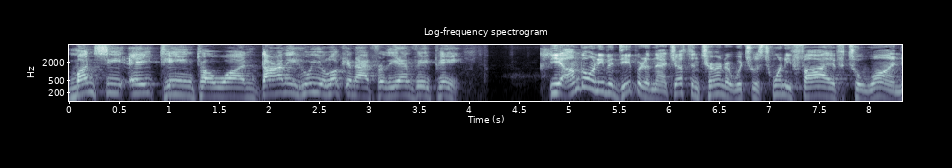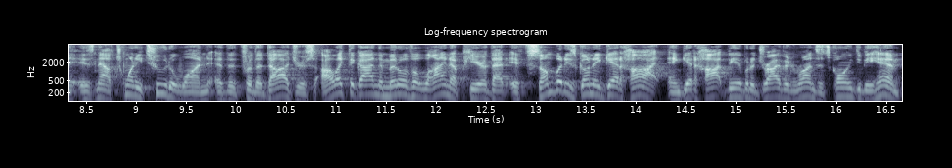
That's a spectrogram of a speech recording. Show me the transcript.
Muncy 18 to 1. Donnie, who are you looking at for the MVP? Yeah, I'm going even deeper than that. Justin Turner, which was 25 to 1, is now 22 to 1 uh, for the Dodgers. I like the guy in the middle of the lineup here that if somebody's going to get hot and get hot, be able to drive in runs, it's going to be him.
